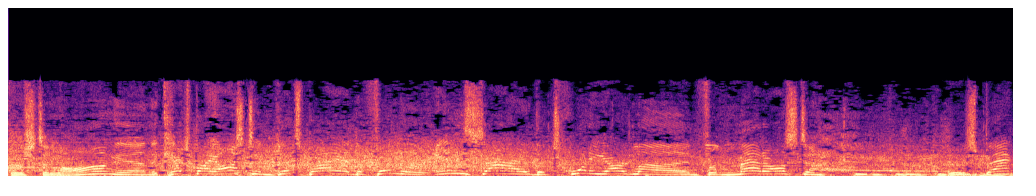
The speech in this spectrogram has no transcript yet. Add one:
First and long, and the catch by Austin gets by a defender inside the 20-yard line for Matt Austin, who's back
